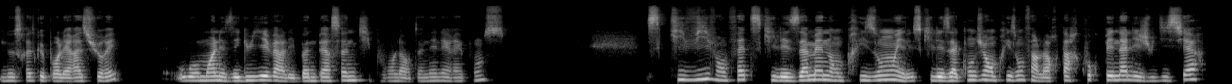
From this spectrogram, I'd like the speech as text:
ne serait-ce que pour les rassurer ou au moins les aiguiller vers les bonnes personnes qui pourront leur donner les réponses. ce qu'ils vivent en fait, ce qui les amène en prison et ce qui les a conduits en prison, enfin leur parcours pénal et judiciaire,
